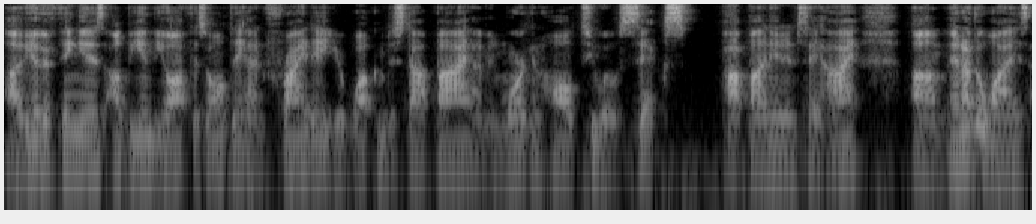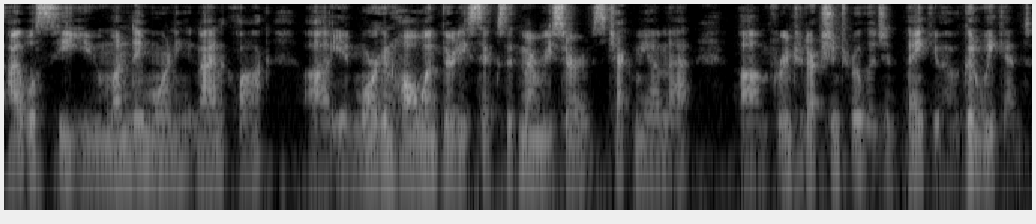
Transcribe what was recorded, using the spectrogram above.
Uh, the other thing is I'll be in the office all day on Friday. You're welcome to stop by. I'm in Morgan Hall 206 pop on in and say hi. Um, and otherwise, I will see you Monday morning at 9 o'clock uh, in Morgan Hall 136 if memory serves. Check me on that um, for Introduction to Religion. Thank you. Have a good weekend.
